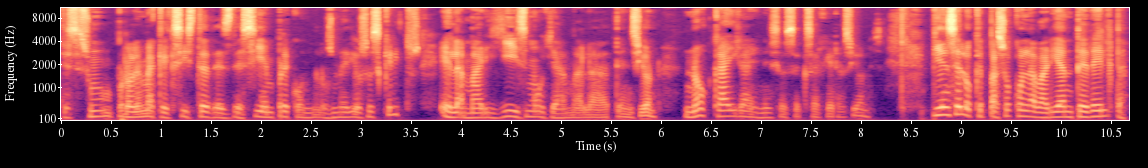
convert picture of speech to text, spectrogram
Ese es un problema que existe desde siempre con los medios escritos. El amarillismo llama la atención. No caiga en esas exageraciones. Piense lo que pasó con la variante Delta.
